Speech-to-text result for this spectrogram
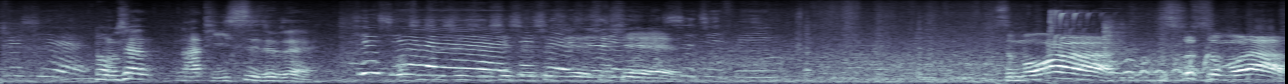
谢谢。那我们现在拿提示，对不对？谢谢谢谢谢谢谢谢谢谢。世纪兵。什么？吃什么啦？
